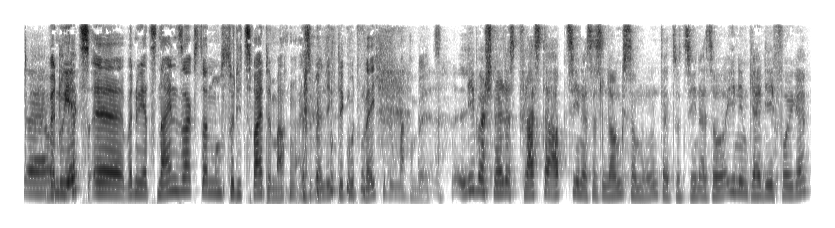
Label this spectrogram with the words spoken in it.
Äh, Wenn du okay. jetzt, äh, wenn du jetzt Nein sagst, dann musst du die zweite machen. Also überleg dir gut, welche du machen willst. Lieber schnell das Pflaster abziehen, als es langsam runterzuziehen. Also ich nehme gleich die Folge.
